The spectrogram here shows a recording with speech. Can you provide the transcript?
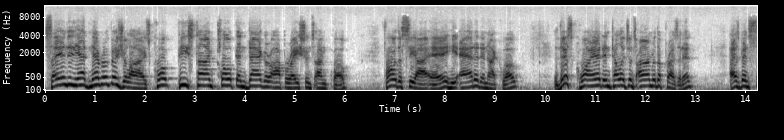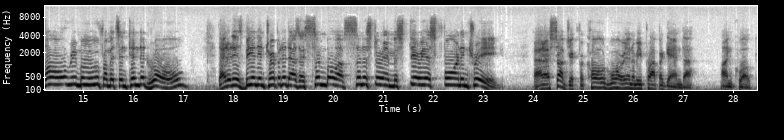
Saying that he had never visualized quote, peacetime cloak and dagger operations unquote, for the CIA, he added, and I quote, This quiet intelligence arm of the President has been so removed from its intended role that it is being interpreted as a symbol of sinister and mysterious foreign intrigue and a subject for Cold War enemy propaganda." Unquote.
